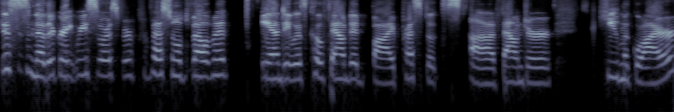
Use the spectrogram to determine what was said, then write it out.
this is another great resource for professional development, and it was co-founded by Pressbooks uh, founder Hugh McGuire.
